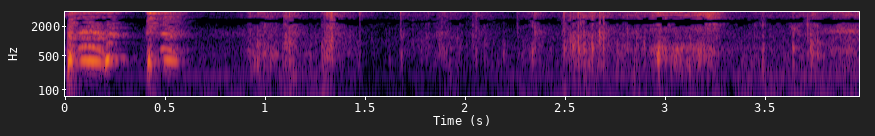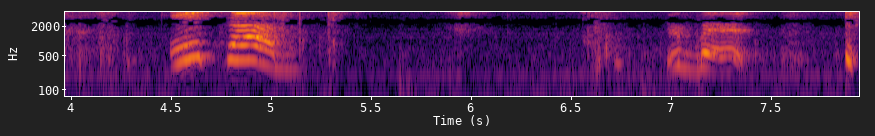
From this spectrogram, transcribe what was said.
Eat some. You're bad.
